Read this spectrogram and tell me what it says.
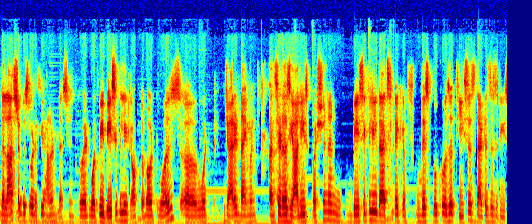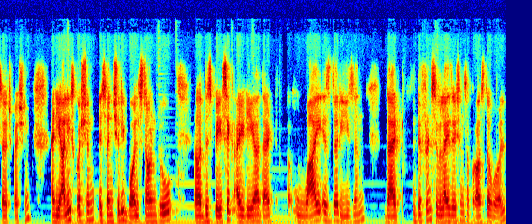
the last episode, if you haven't listened to it, what we basically talked about was uh, what Jared Diamond considers Yali's question, and basically that's like if this book was a thesis, that is his research question, and Yali's question essentially boils down to uh, this basic idea that uh, why is the reason that different civilizations across the world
